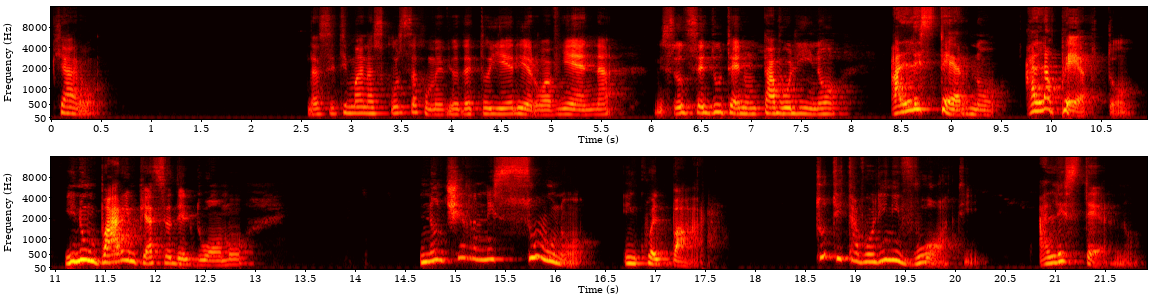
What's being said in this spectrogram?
Chiaro? La settimana scorsa, come vi ho detto ieri, ero a Vienna, mi sono seduta in un tavolino all'esterno all'aperto in un bar in Piazza del Duomo. Non c'era nessuno in quel bar, tutti i tavolini vuoti all'esterno.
